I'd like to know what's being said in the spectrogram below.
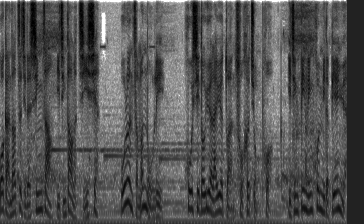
我感到自己的心脏已经到了极限，无论怎么努力。呼吸都越来越短促和窘迫，已经濒临昏迷的边缘。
